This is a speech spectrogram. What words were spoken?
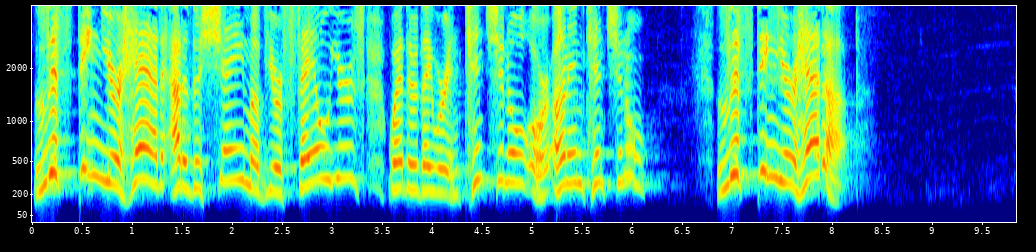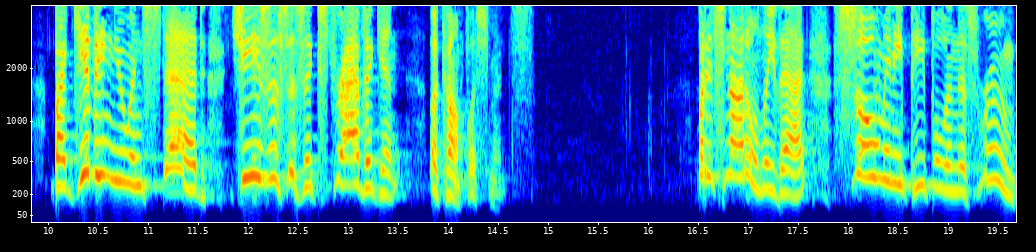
lifting your head out of the shame of your failures, whether they were intentional or unintentional, lifting your head up by giving you instead Jesus' extravagant accomplishments. But it's not only that. So many people in this room,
